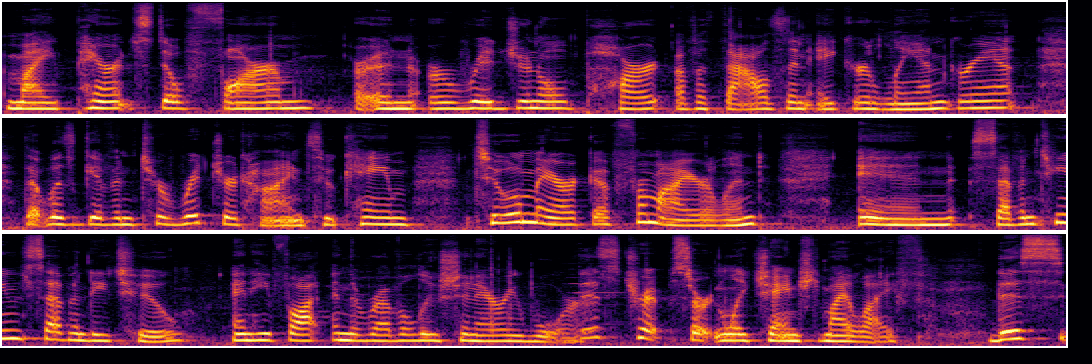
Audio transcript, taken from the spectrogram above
My parents still farm an original part of a thousand acre land grant that was given to Richard Hines, who came to America from Ireland in 1772, and he fought in the Revolutionary War. This trip certainly changed my life. This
